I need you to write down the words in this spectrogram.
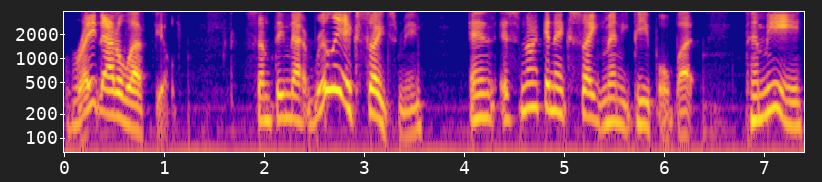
right out of left field. Something that really excites me. And it's not going to excite many people, but to me,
